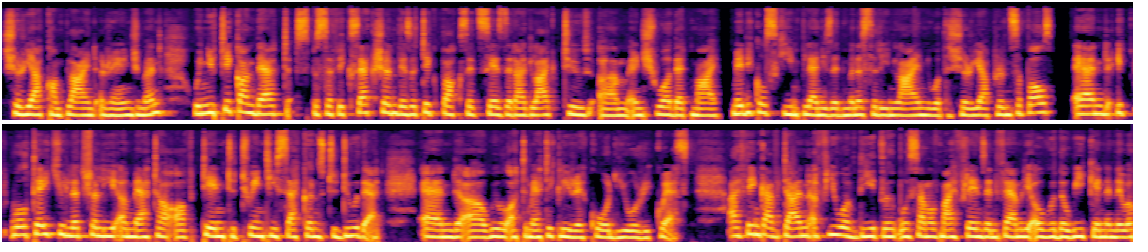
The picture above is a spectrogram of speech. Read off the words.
Sharia compliant arrangement. When you tick on that specific section, there's a tick box that says that I'd like to um, ensure that my medical scheme plan is administered in line with the Sharia principles. And it will take you literally a matter of 10 to 20 seconds to do that. And uh, we will automatically record your request. I think I've done a few of these with some of my friends and family over the weekend, and they were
